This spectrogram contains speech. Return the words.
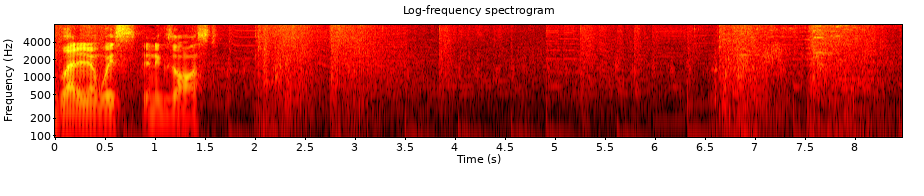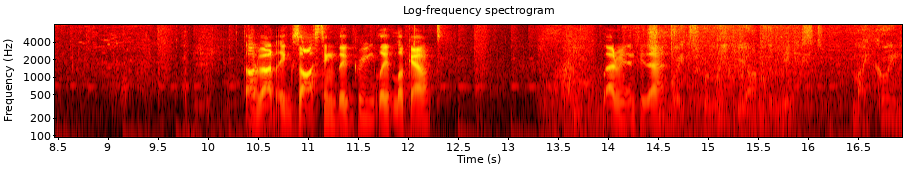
I'm glad I didn't waste an exhaust. Thought about exhausting the Green Glade Lookout. Glad we didn't do that. Waits for me beyond the mist, my queen.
